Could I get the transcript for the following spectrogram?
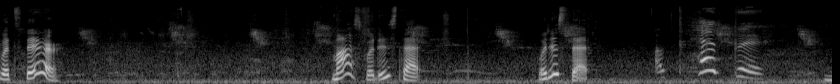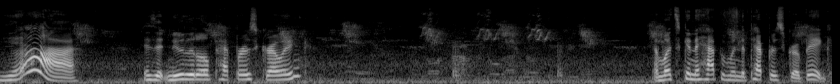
what's there? Moss, what is that? What is that? A pepper. Yeah. Is it new little peppers growing? And what's going to happen when the peppers grow big?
